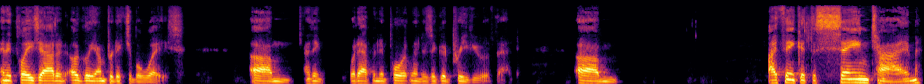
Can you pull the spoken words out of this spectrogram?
And it plays out in ugly, unpredictable ways. Um, I think what happened in Portland is a good preview of that. Um, I think at the same time,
